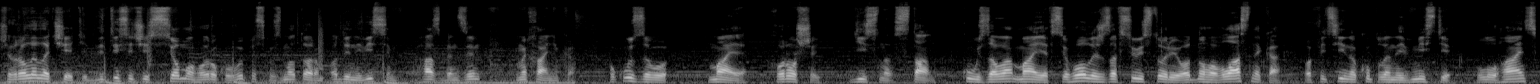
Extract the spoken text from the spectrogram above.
Chevrolet Lachetti 2007 року випуску з мотором 1.8 газ, бензин, механіка. По кузову має хороший дійсно стан кузова, має всього лиш за всю історію одного власника, офіційно куплений в місті Луганськ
